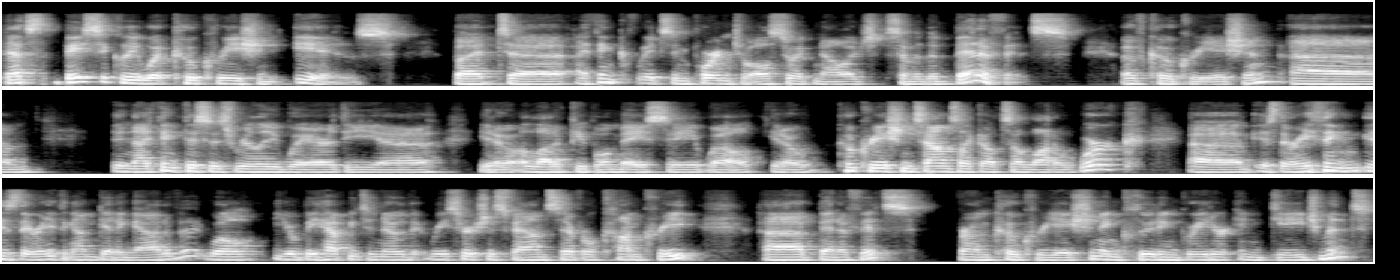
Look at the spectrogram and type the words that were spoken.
that's basically what co-creation is. But uh, I think it's important to also acknowledge some of the benefits of co-creation. Um, and I think this is really where the uh, you know a lot of people may say, well, you know, co-creation sounds like it's a lot of work. Um, is there anything is there anything I'm getting out of it? Well, you'll be happy to know that research has found several concrete uh, benefits from co-creation, including greater engagement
